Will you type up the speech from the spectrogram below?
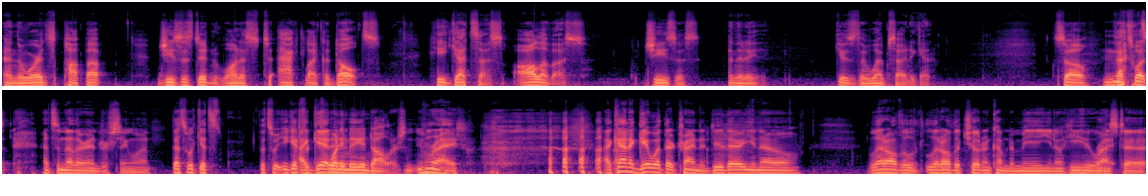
and the words pop up. Jesus didn't want us to act like adults. He gets us, all of us. Jesus. And then it gives the website again. So that's what that's another interesting one. that's what gets that's what you get for get twenty it. million dollars. Right. I kind of get what they're trying to do there, you know. Let all the let all the children come to me, you know, he who wants to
